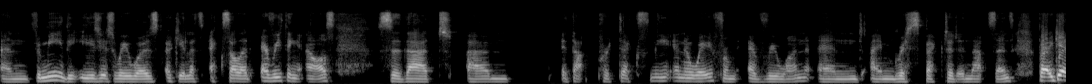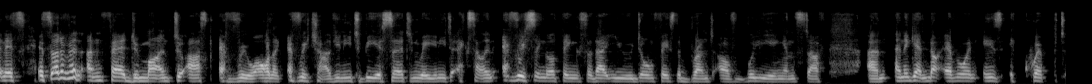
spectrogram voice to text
And for me, the easiest way was okay, let's excel at everything else so that um, that protects me in a way from everyone and i'm respected in that sense. But again it's it's sort of an unfair demand to ask everyone or like every child you need to be a certain way. You need to excel in every single thing so that you don't face the brunt of bullying and stuff. Um, and again not everyone is equipped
